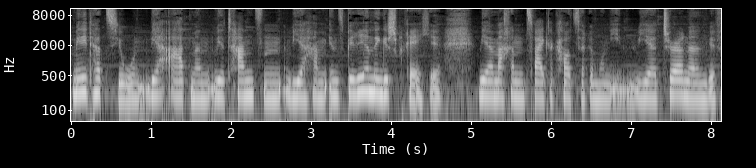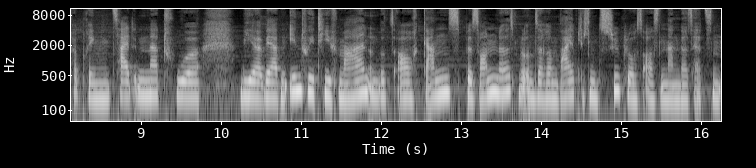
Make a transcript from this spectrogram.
Meditation. Wir atmen, wir tanzen, wir haben inspirierende Gespräche. Wir machen zwei Kakaozeremonien. Wir journalen, wir verbringen Zeit in der Natur. Wir werden intuitiv malen und uns auch ganz besonders mit unserem weiblichen Zyklus auseinandersetzen.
